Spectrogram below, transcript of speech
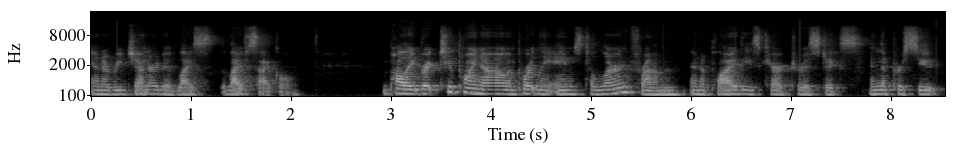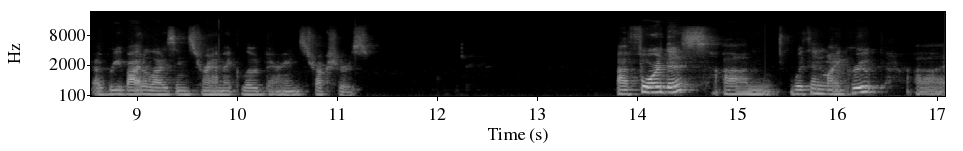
and a regenerative life, life cycle. Polybrick 2.0 importantly aims to learn from and apply these characteristics in the pursuit of revitalizing ceramic load bearing structures. Uh, for this, um, within my group uh,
